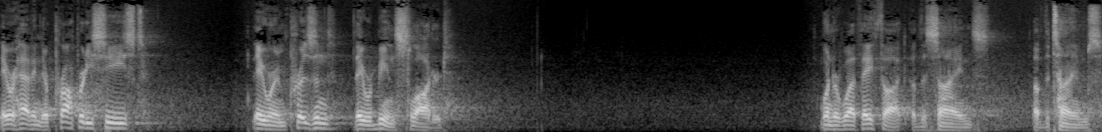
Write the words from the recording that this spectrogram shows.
they were having their property seized, they were imprisoned, they were being slaughtered. Wonder what they thought of the signs of the times.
